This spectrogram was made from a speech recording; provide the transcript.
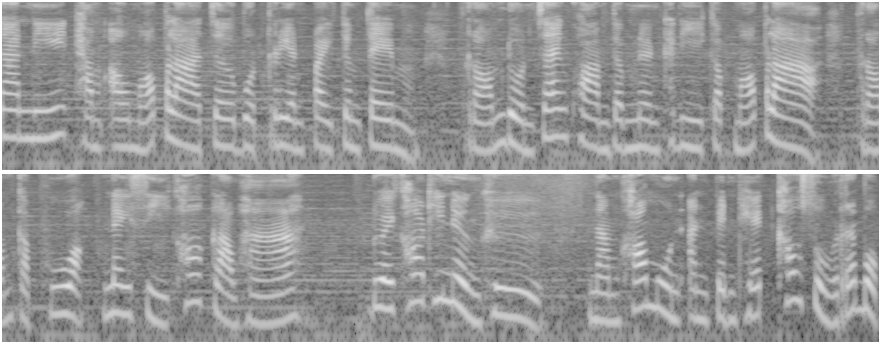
งานนี้ทำเอาหมอปลาเจอบทเรียนไปเต็มๆ พร้อมโดนแจ้งความดำเนินคดีกับหมอปลา พร้อมกับพวกใน 4 ข้อกล่าวหา โดยข้อที่ 1 คือนำข้อมูลอันเป็นเท็จเข้าสู่ระบบ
